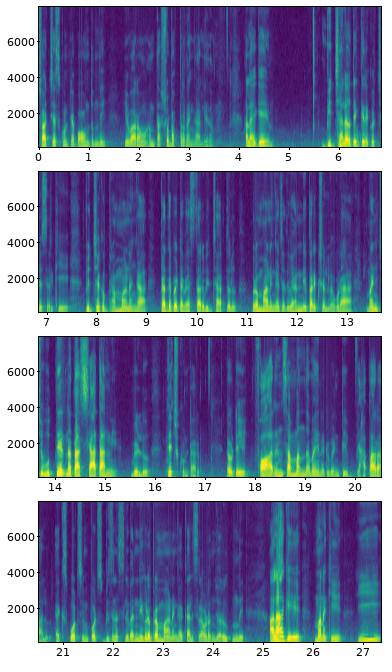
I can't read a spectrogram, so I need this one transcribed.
స్టార్ట్ చేసుకుంటే బాగుంటుంది. ఈ వారం అంత శుభప్రదంగా లేదు. అలాగే విద్యల దగ్గరకు వచ్చేసరికి విద్యకు బ్రహ్మాండంగా పెద్దపీట వేస్తారు విద్యార్థులు. బ్రహ్మాండంగా చదివే అన్ని పరీక్షల్లో కూడా మంచి ఉత్తీర్ణత శాతాన్ని వీళ్ళు తెచ్చుకుంటారు. కాబట్టి ఫారిన్ సంబంధమైనటువంటి వ్యాపారాలు ఎక్స్పోర్ట్స్ ఇంపోర్ట్స్ బిజినెస్లు ఇవన్నీ కూడా బ్రహ్మాండంగా కలిసి రావడం జరుగుతుంది. అలాగే మనకి ఈ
